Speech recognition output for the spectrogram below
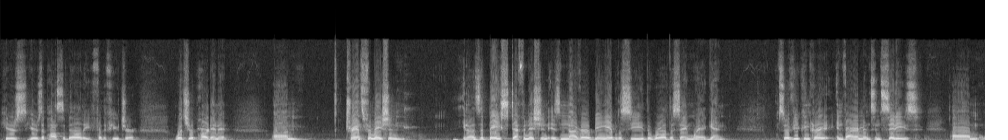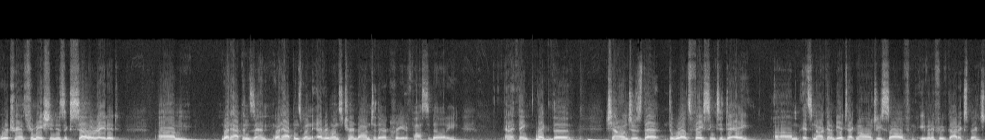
Here's, here's a possibility for the future. What's your part in it? Um, transformation, you know, as a base definition, is never being able to see the world the same way again. So if you can create environments in cities um, where transformation is accelerated, um, what happens then? What happens when everyone's turned on to their creative possibility? And I think like the challenges that the world's facing today, Um, It's not going to be a technology solve, even if we've got expen-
